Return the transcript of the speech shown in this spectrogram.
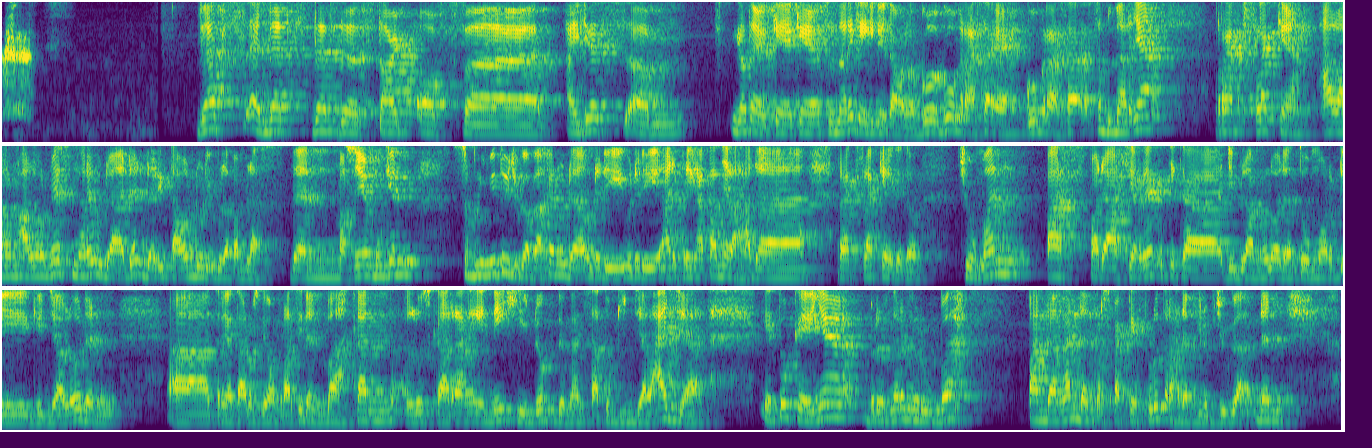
That's and that's that's the start of uh, I guess um, nggak tahu ya kayak kayak sebenarnya kayak gini tau lo gue gue ngerasa ya gue ngerasa sebenarnya red flag ya alarm alarmnya sebenarnya udah ada dari tahun 2018 dan maksudnya mungkin sebelum itu juga bahkan udah udah di udah di ada peringatannya lah ada red flag kayak gitu. Cuman pas pada akhirnya ketika dibilang lo ada tumor di ginjal lo dan uh, ternyata harus dioperasi dan bahkan lu sekarang ini hidup dengan satu ginjal aja itu kayaknya benar-benar ngerubah pandangan dan perspektif lu terhadap hidup juga. Dan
